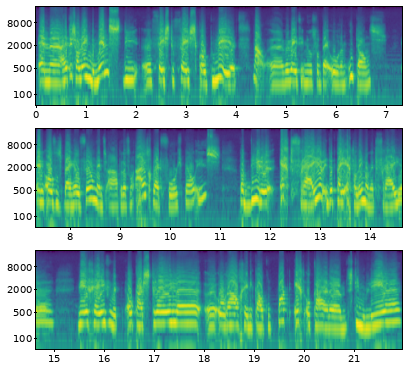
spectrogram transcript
en het is alleen de mens die face-to-face -face copuleert. Nou, we weten inmiddels dat bij orang-oetans en overigens bij heel veel mensapen dat een uitgebreid voorspel is. Dat dieren echt vrije, dat kan je echt alleen maar met vrije weergeven. Met elkaar strelen, uh, oraal genicaal contact, echt elkaar uh, stimuleren.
